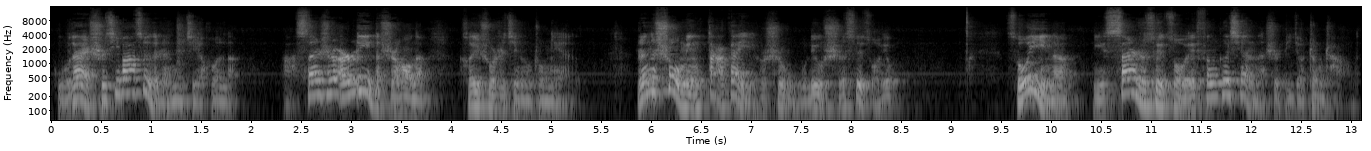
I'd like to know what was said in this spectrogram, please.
古代十七八岁的人就结婚了啊，三十而立的时候呢，可以说是进入中年了，人的寿命大概也就是五六十岁左右。所以呢，以三十岁作为分割线呢是比较正常的。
